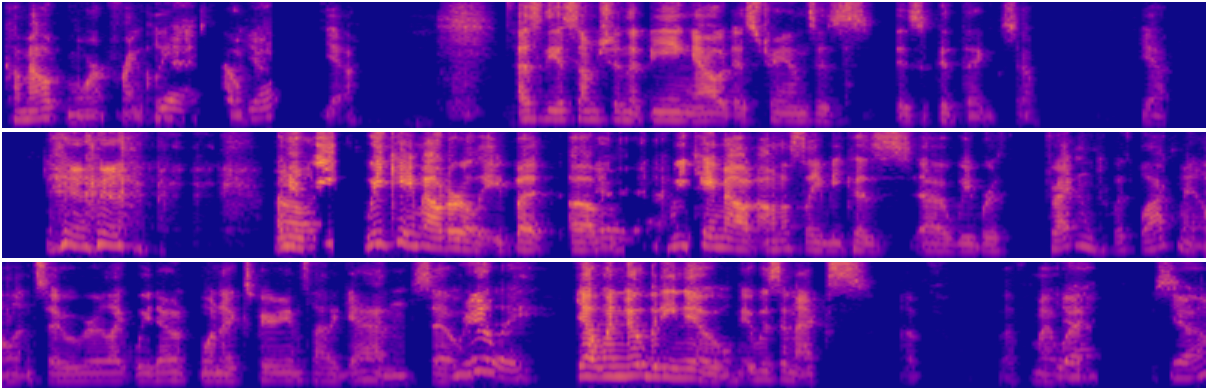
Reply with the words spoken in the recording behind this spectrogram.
come out more, frankly. Yeah. So, Yep. yeah. As the assumption that being out as trans is is a good thing. So yeah. I mean, we, we came out early, but um, Yeah, we came out honestly because uh, we were threatened with blackmail, and so we were like, we don't want to experience that again. So really? yeah, when nobody knew, it was an ex of of my Yeah. wife. Yeah.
